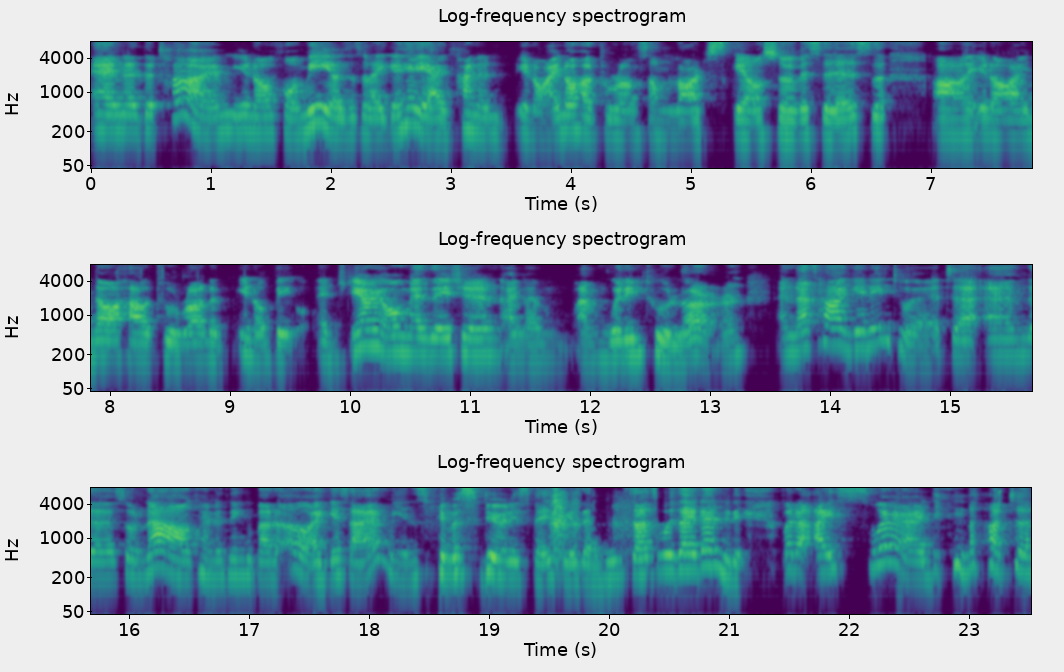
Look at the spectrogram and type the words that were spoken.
And at the time, you know, for me, I was just like, hey, I kind of, you know, I know how to run some large scale services. Uh, you know, I know how to run a, you know, big engineering organization and I'm, I'm willing to learn. And that's how I get into it. Uh, and uh, so now kind of think about, oh, I guess I am in cybersecurity space because it starts with identity. But I swear I did not, uh,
